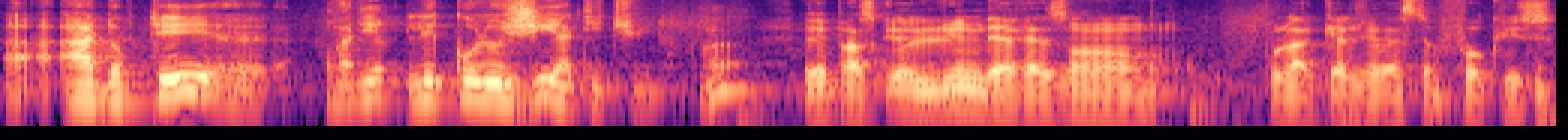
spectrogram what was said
à, adopter, euh, on va dire, l'écologie attitude. Et parce que l'une des raisons pour laquelle je reste focus,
